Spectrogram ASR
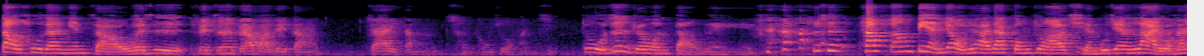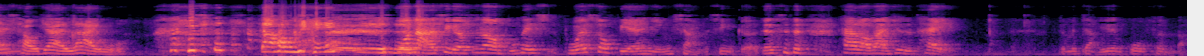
到处在那边找，我也是，所以真的不要把这里当家里当成工作环境。对我真的觉得我很倒霉，就是他方便叫我去他家工作，然后钱不见赖我，他们吵架也赖我，倒霉死。波娜的性格是那种不会不会受别人影响的性格，但是他的老板确实太怎么讲，有点过分吧。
